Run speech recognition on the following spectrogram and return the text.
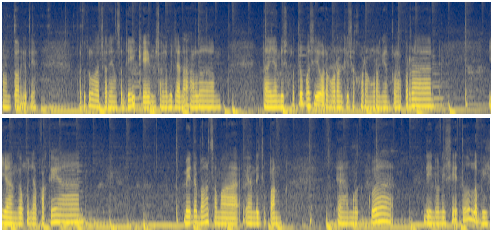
nonton gitu ya. Tapi kalau acara yang sedih kayak misalnya bencana alam nah yang disorot tuh pasti orang-orang kisah orang-orang yang kelaparan yang gak punya pakaian. Beda banget sama yang di Jepang. Ya menurut gue di Indonesia itu lebih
